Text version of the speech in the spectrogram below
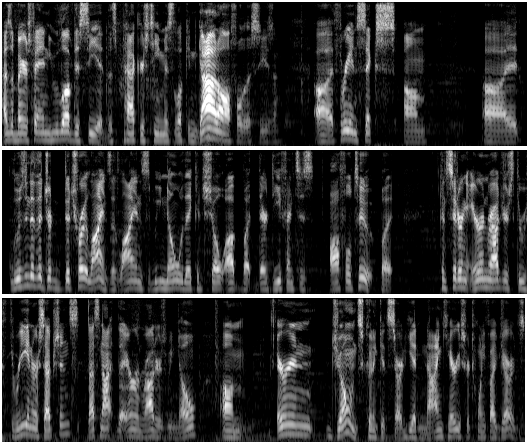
as a Bears fan, you love to see it. This Packers team is looking god awful this season. Uh, three and six. Um, uh, losing to the D- Detroit Lions. The Lions, we know they could show up, but their defense is awful too. But considering Aaron Rodgers threw three interceptions, that's not the Aaron Rodgers we know. Um, Aaron Jones couldn't get started. He had nine carries for 25 yards.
